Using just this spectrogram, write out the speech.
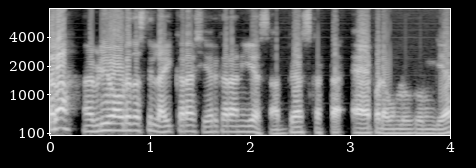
चला व्हिडिओ आवडत असतील लाईक करा शेअर करा आणि यस अभ्यास कट्टा ऍप डाउनलोड करून घ्या.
